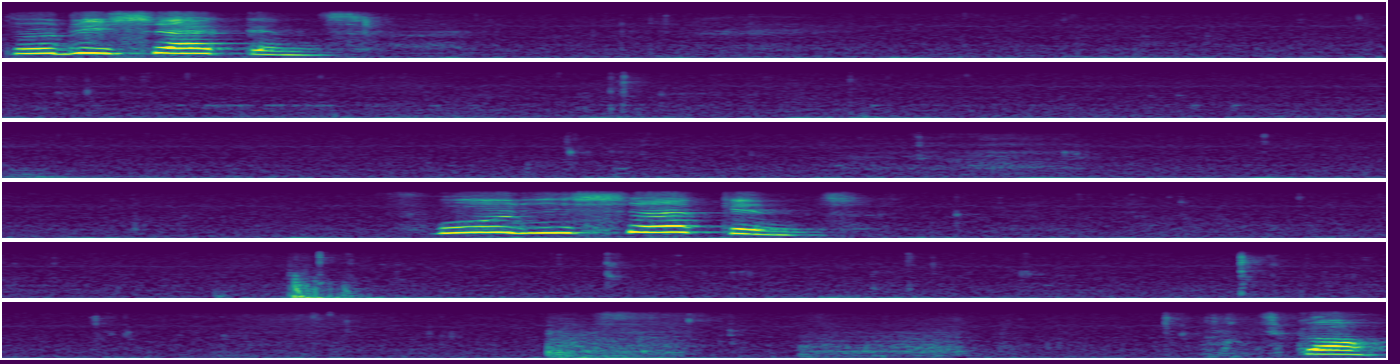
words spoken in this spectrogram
Thirty seconds. Seconds. Let's go.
